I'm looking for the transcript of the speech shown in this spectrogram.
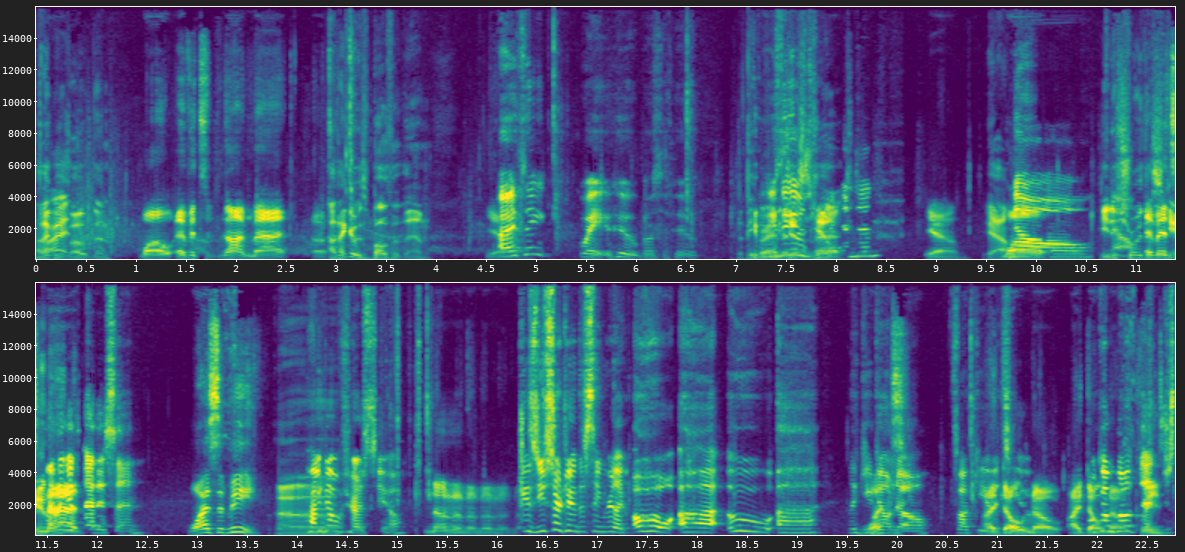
I think alright. we vote then. Well, if it's not Matt, uh, I think it was both of them. yeah. I think. Wait, who? Both of who? The people Brandon you who think it just was killed. Brandon? Yeah. Yeah. Well, no. he no. destroyed the If it's scanner. I think it's Edison. Why is it me? Uh, I don't trust you. No, no, no, no, no, no. Because you start doing this thing where you're like, oh, uh, ooh, uh, like you What? don't know. Fuck you. I don't you. know. I don't come know. vote then. Please. Just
